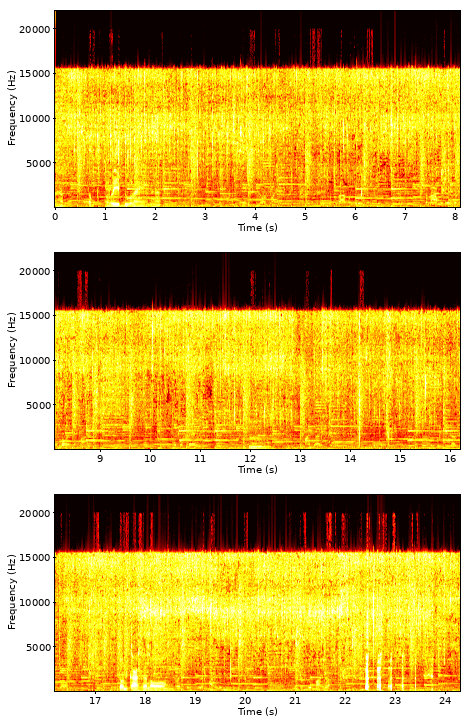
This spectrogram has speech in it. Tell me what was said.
นะครับ ต้องรีบดูแลนะฮะแตกยอดใหม่ล่างมันเดินถ้าล่างไม่เดินก็เรียบร้อยต้นไม้กระทบแรงอืมไม้ใหญ่การทดลองต้นกาสะลองไปเปิดเปลี่ยนใหม่เลยนี่ไปเปลี่ยนใหม่แล้วโ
